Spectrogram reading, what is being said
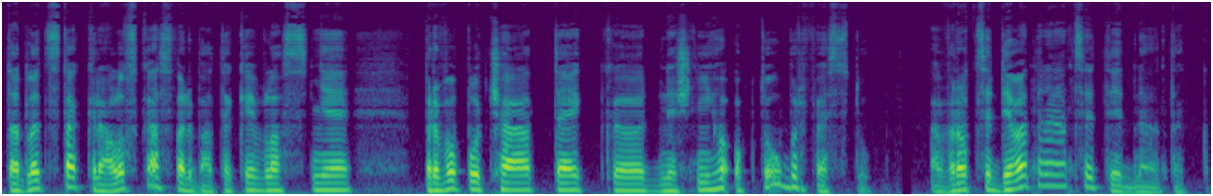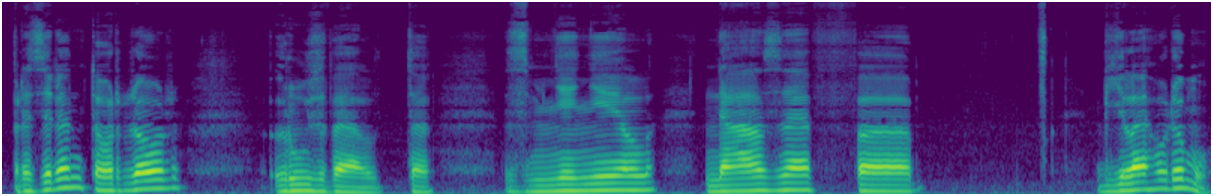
tato královská svatba tak je vlastně prvopočátek dnešního Oktoberfestu. A v roce 1901 tak prezident Theodore Roosevelt změnil název eh, Bílého domu,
